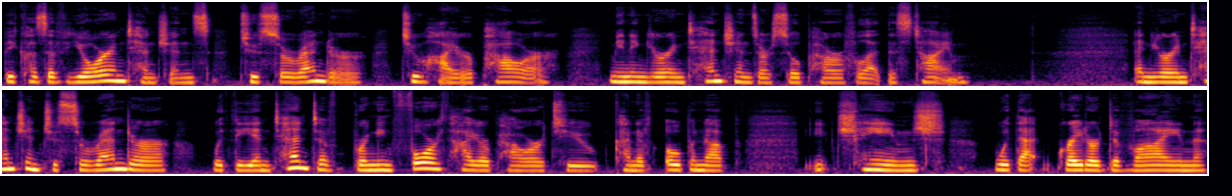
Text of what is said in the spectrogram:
because of your intentions to surrender to higher power, meaning your intentions are so powerful at this time. And your intention to surrender with the intent of bringing forth higher power to kind of open up change with that greater divine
